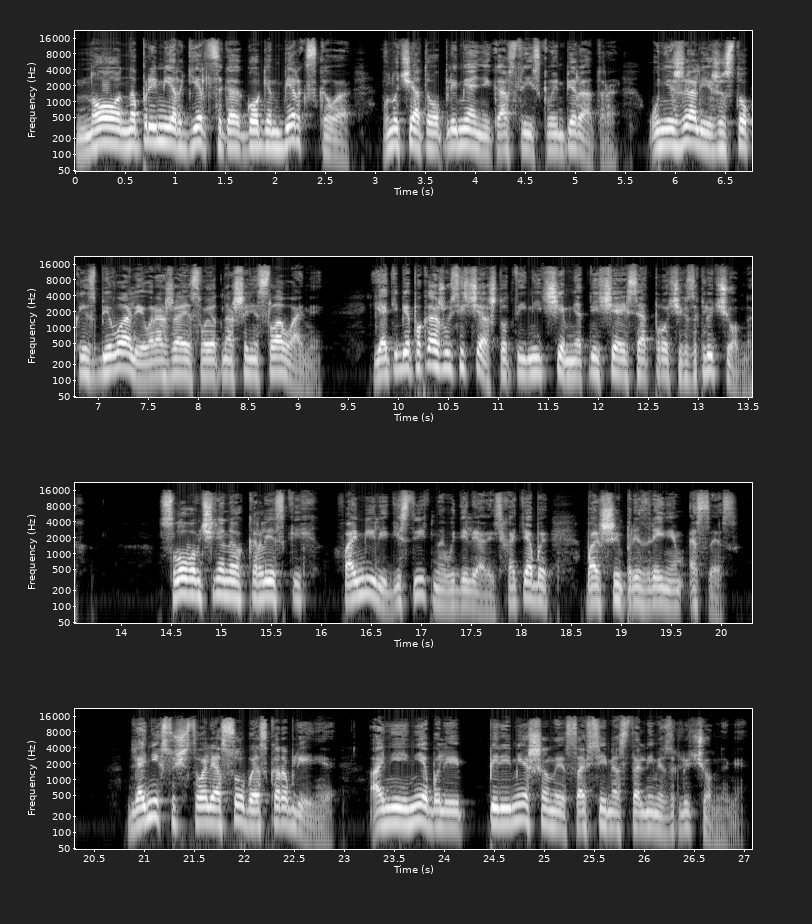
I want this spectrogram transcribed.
Но, например, герцога Гогенбергского, внучатого племянника австрийского императора, унижали и жестоко избивали, выражая свое отношение словами «Я тебе покажу сейчас, что ты ничем не отличаешься от прочих заключенных». Словом, членов королевских Фамилии действительно выделялись хотя бы большим презрением СС. Для них существовали особые оскорбления, они не были перемешаны со всеми остальными заключенными.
